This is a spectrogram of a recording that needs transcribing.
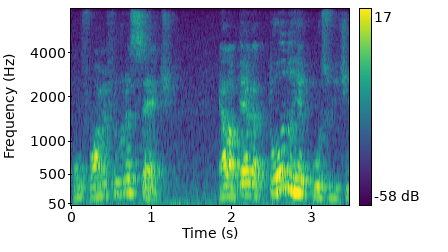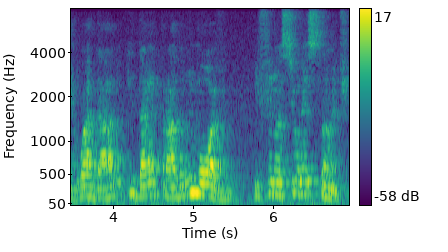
conforme a figura 7 ela pega todo o recurso que tinha guardado e dá entrada no imóvel e financia o restante.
